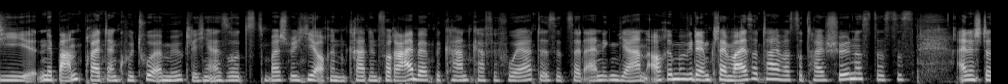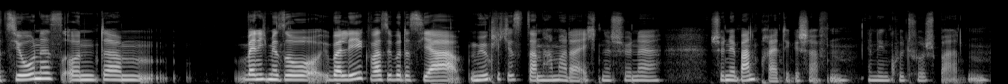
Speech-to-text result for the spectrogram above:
die eine Bandbreite an Kultur ermöglichen. Also zum Beispiel hier auch gerade in Vorarlberg bekannt, Café Fuerte ist jetzt seit einigen Jahren auch immer wieder im Kleinweisertal, was total schön ist, dass das eine Station ist. Und ähm, wenn ich mir so überlege, was über das Jahr möglich ist, dann haben wir da echt eine schöne, schöne Bandbreite geschaffen in den Kultursparten.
